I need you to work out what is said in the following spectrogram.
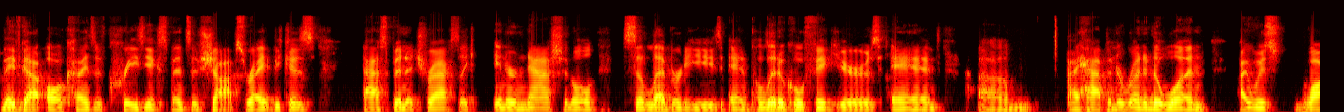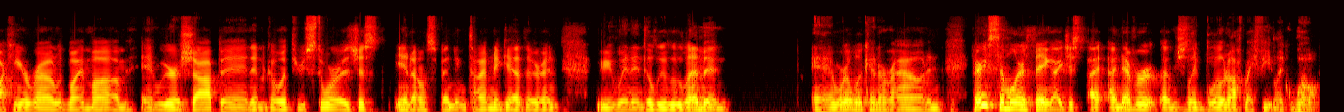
they've got all kinds of crazy expensive shops, right? Because Aspen attracts like international celebrities and political figures. And um, I happened to run into one. I was walking around with my mom and we were shopping and going through stores, just, you know, spending time together. And we went into Lululemon and we're looking around and very similar thing. I just, I, I never, I'm just like blown off my feet, like, whoa,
